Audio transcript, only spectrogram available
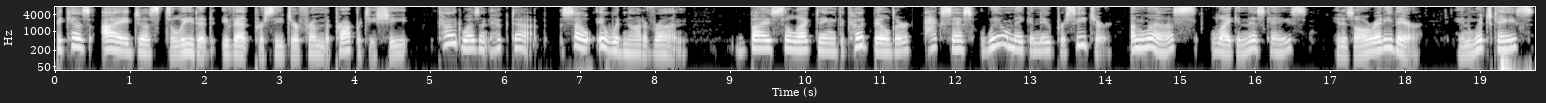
Because I just deleted event procedure from the property sheet, code wasn't hooked up, so it would not have run. By selecting the code builder, Access will make a new procedure, unless, like in this case, it is already there, in which case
